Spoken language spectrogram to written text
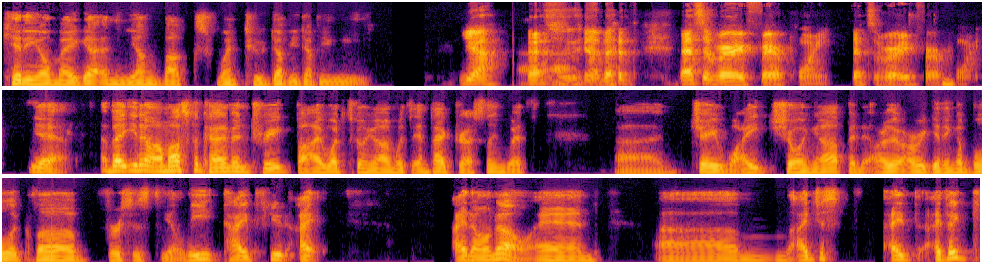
Kenny Omega and the Young Bucks went to. WWE. Yeah. That's Uh, yeah, that, that's a very fair point. That's a very fair point. Yeah, but you know, I'm also kind of intrigued by what's going on with Impact Wrestling with uh, Jay White showing up, and are there, are we getting a Bullet Club versus the Elite type feud? I I don't know, and um, I just I I think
